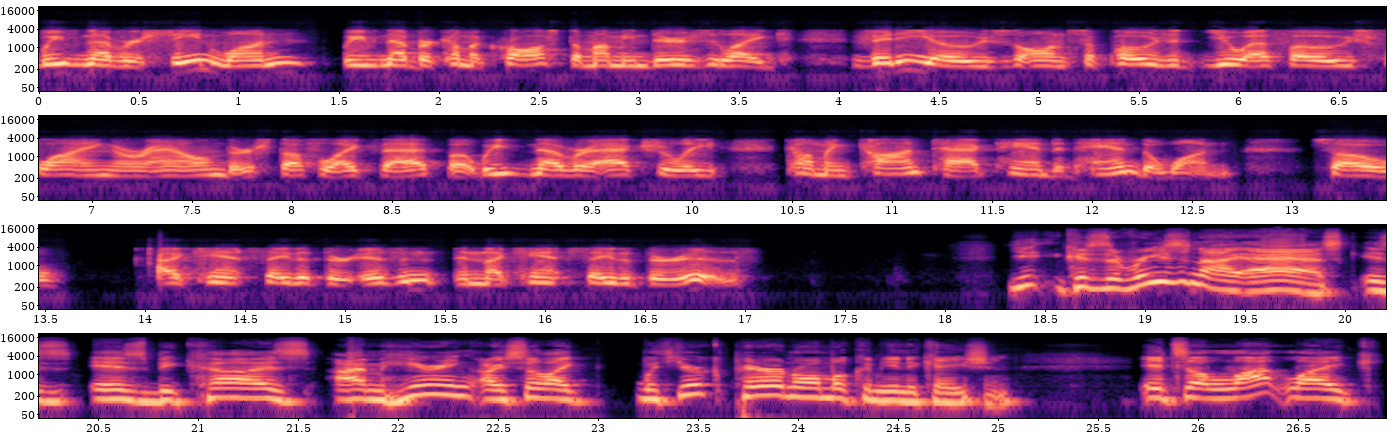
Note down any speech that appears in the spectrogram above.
we've never seen one. We've never come across them. I mean, there's like videos on supposed UFOs flying around or stuff like that, but we've never actually come in contact hand in hand to one. So, I can't say that there isn't and I can't say that there is. because the reason I ask is is because I'm hearing. So like with your paranormal communication, it's a lot like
